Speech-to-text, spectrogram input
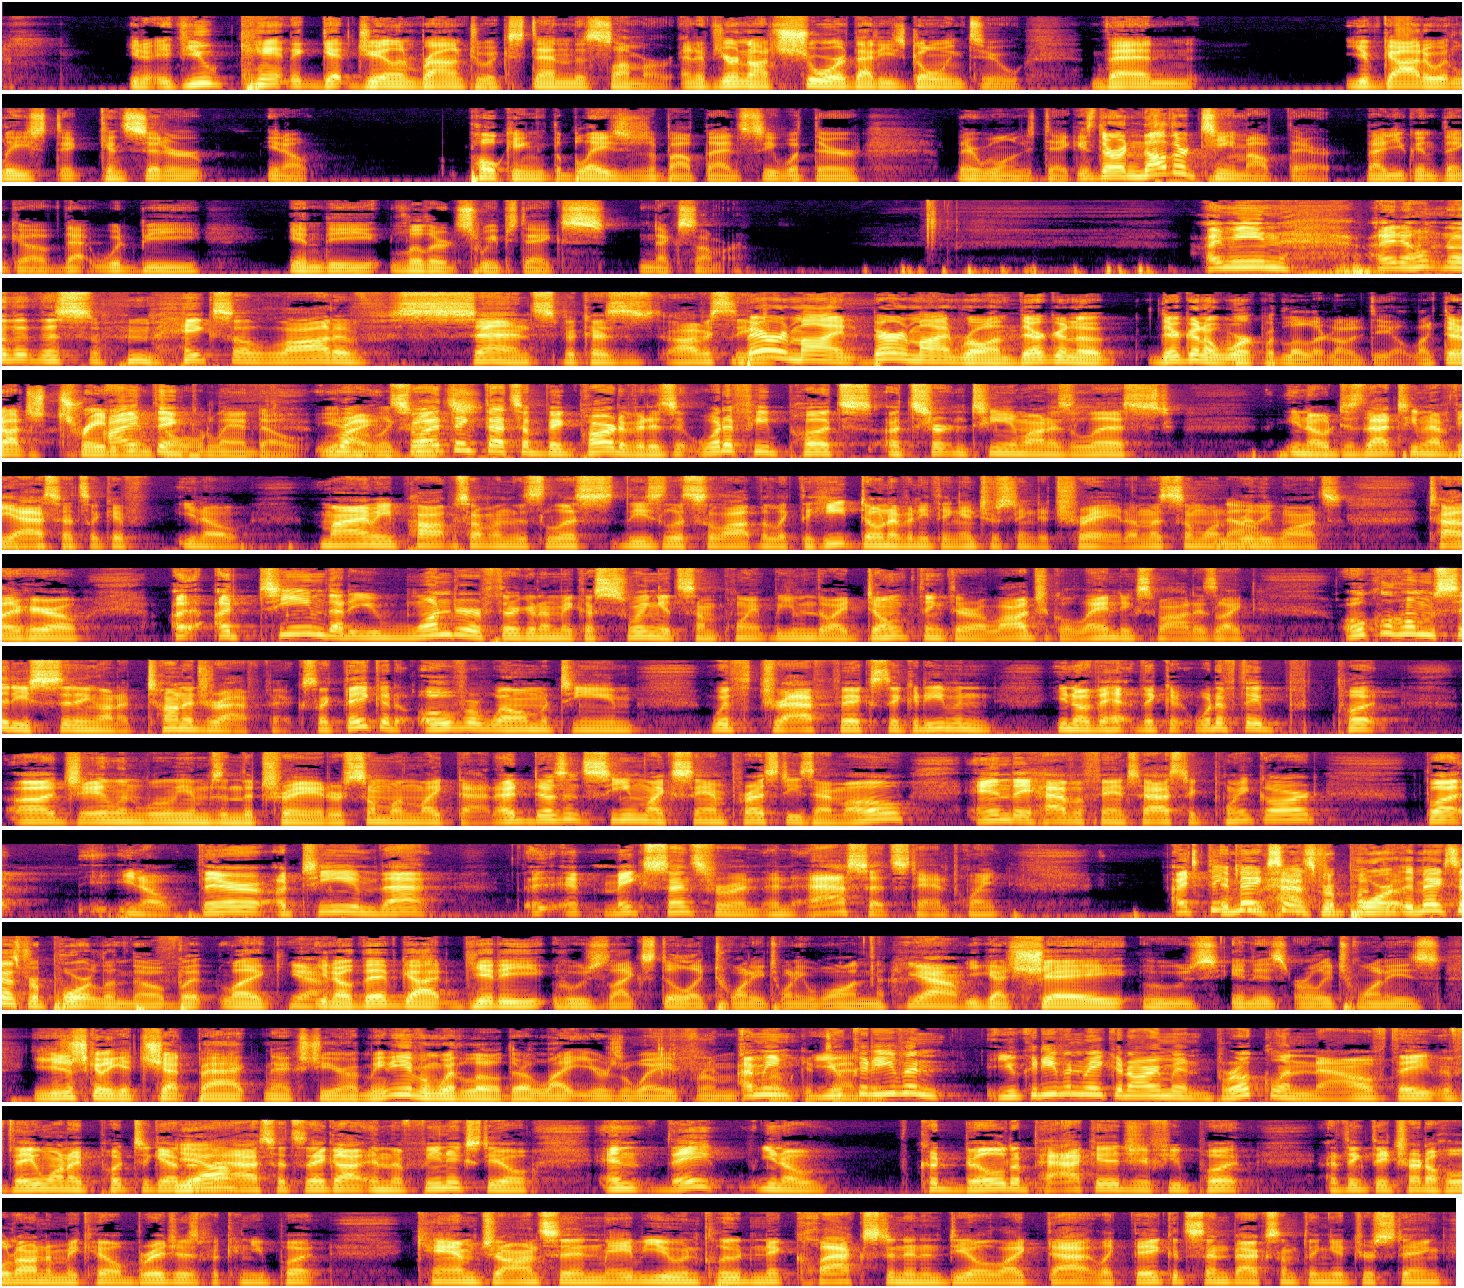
you know, if you can't get Jaylen Brown to extend this summer, and if you're not sure that he's going to, then you've got to at least consider, you know, poking the Blazers about that and see what they're they're willing to take. Is there another team out there that you can think of that would be in the Lillard sweepstakes next summer? I mean, I don't know that this makes a lot of sense because obviously, bear in mind, bear in mind, Ron, they're gonna they're gonna work with Lillard on a deal. Like they're not just trading I him think, to Orlando, right? Know, like so I think that's a big part of it. Is it, what if he puts a certain team on his list? You know, does that team have the assets? Like if you know Miami pops up on this list, these lists a lot, but like the Heat don't have anything interesting to trade unless someone no. really wants Tyler Herro. A, a, team that you wonder if they're going to make a swing at some point, but even though I don't think they're a logical landing spot, is like Oklahoma City's sitting on a ton of draft picks. Like they could overwhelm a team with draft picks. They could even, you know, they they could. What if they put uh, Jalen Williams in the trade or someone like that? It doesn't seem like Sam Presti's mo, and they have a fantastic point guard, but you know they're a team that it makes sense from an, an asset standpoint. I think it makes sense for Port. The, it makes sense for Portland though, but like yeah. you know they've got Giddey who's like still like 20, 21. Yeah, you got Shai who's in his early twenties. You're just gonna get Chet back next year. I mean, even with Lillard, they're light years away from. I mean, from you could even you could even make an argument Brooklyn now if they if they want to put together yeah. the assets they got in the Phoenix deal, and they you know could build a package if you put. I think they try to hold on to Mikal Bridges, but can you put Cam Johnson. Maybe you include Nick Claxton in a deal like that. Like they could send back something interesting.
